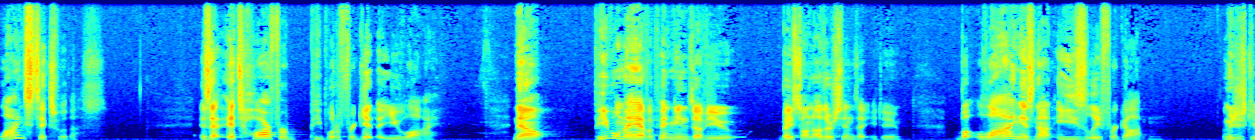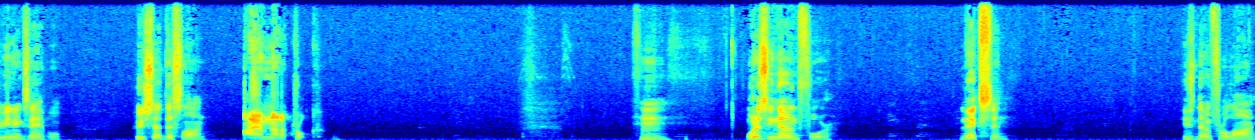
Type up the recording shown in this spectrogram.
Lying sticks with us. Is that it's hard for people to forget that you lie. Now, people may have opinions of you based on other sins that you do, but lying is not easily forgotten. Let me just give you an example. Who said this line? I am not a crook. Hmm. What is he known for? Nixon. He's known for lying.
